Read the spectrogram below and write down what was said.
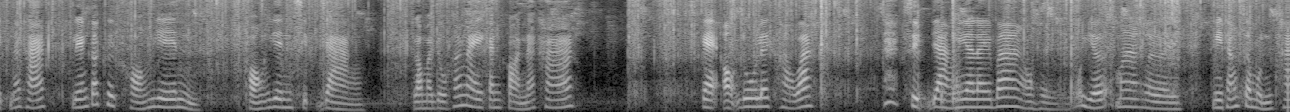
10 นะคะ เลี้ยงก็คือของเย็น ของเย็น 10 อย่าง เรามาดูข้างในกันก่อนนะคะ แกะออกดูเลยค่ะว่า 10อย่างมีอะไรบ้างโอ้โหเยอะมากเลย มีทั้งสมุนไพร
